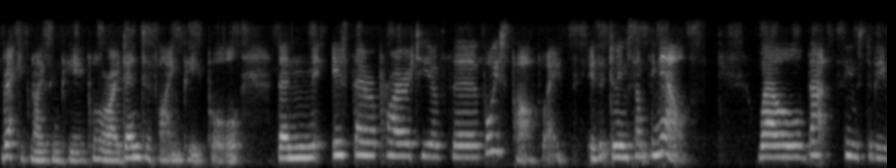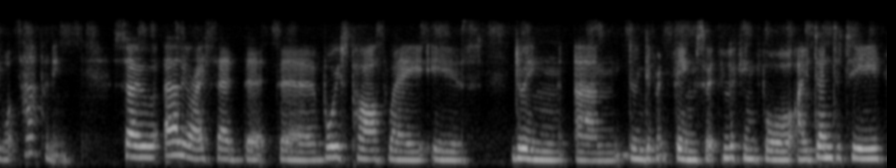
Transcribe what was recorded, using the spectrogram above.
recognizing people or identifying people, then is there a priority of the voice pathway? Is it doing something else? Well, that seems to be what's happening. So earlier I said that the voice pathway is doing um, doing different things. So it's looking for identity.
